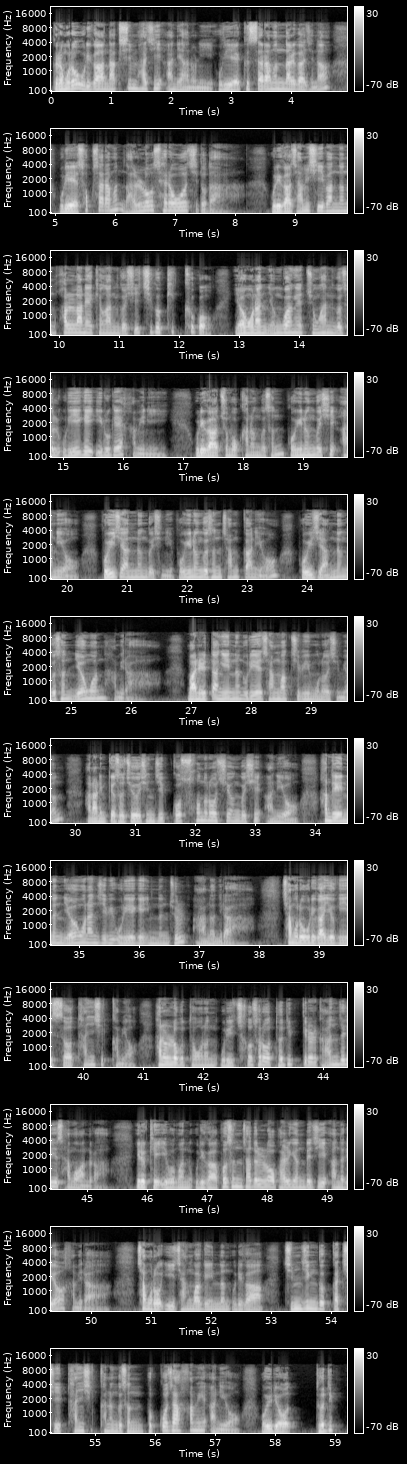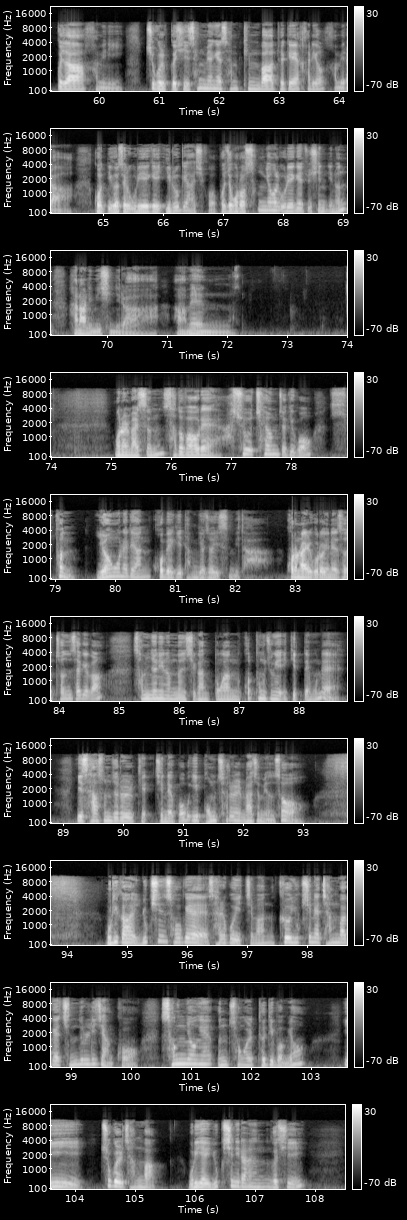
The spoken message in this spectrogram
그러므로 우리가 낙심하지 아니하노니 우리의 끝사람은 낡아지나 우리의 속사람은 날로 새로워지도다. 우리가 잠시 받는 환란에 경한 것이 지극히 크고 영원한 영광에 중한 것을 우리에게 이루게 함이니 우리가 주목하는 것은 보이는 것이 아니요 보이지 않는 것이니 보이는 것은 잠깐이요 보이지 않는 것은 영원함이라. 만일 땅에 있는 우리의 장막집이 무너지면 하나님께서 지으신 집 곧 손으로 지은 것이 아니요 하늘에 있는 영원한 집이 우리에게 있는 줄 아느니라. 참으로 우리가 여기 있어 탄식하며 하늘로부터 오는 우리 처소로 덧입기를 간절히 사모하노라. 이렇게 입으면 우리가 벗은 자들로 발견되지 않으려 함이라. 참으로 이 장막에 있는 우리가 짐진 것 같이 탄식하는 것은 벗고자 함이 아니요. 오히려 덧입고자 함이니 죽을 것이 생명의 삼킨 바 되게 하려 함이라. 곧 이것을 우리에게 이루게 하시고 보정으로 성령을 우리에게 주신 이는 하나님이시니라. 아멘 오늘 말씀 사도 바울의 아주 체험적이고 깊은 영혼에 대한 고백이 담겨져 있습니다. 코로나19로 인해서 전 세계가 3년이 넘는 시간 동안 고통 중에 있기 때문에 이 사순절을 지내고 이 봄철을 맞으면서 우리가 육신 속에 살고 있지만 그 육신의 장막에 짓눌리지 않고 성령의 은총을 덧입으며 이 죽을 장막, 우리의 육신이라는 것이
